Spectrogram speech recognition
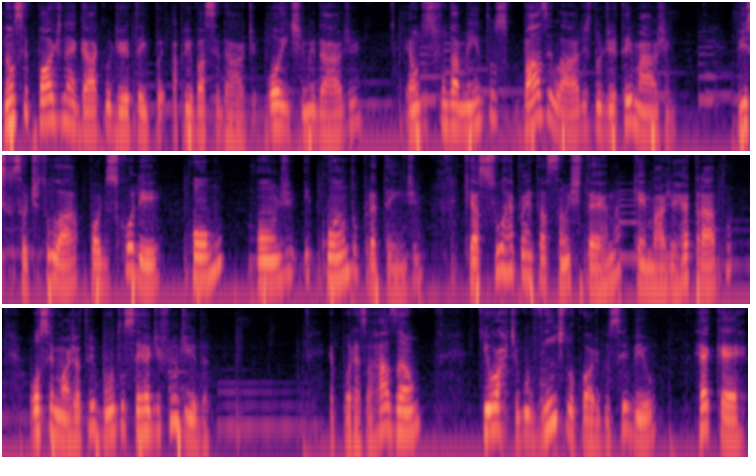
Não se pode negar que o direito à privacidade ou intimidade é um dos fundamentos basilares do direito à imagem, visto que seu titular pode escolher como, onde e quando pretende que a sua representação externa, que é a imagem retrato, ou sua imagem atributo, seja difundida. É por essa razão que o artigo 20 do Código Civil requer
